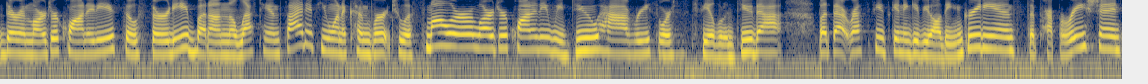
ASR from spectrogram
they're in larger quantities, so 30, but on the left-hand side, if you want to convert to a smaller or larger quantity, we do have resources to be able to do that. But that recipe is going to give you all the ingredients, the preparation.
